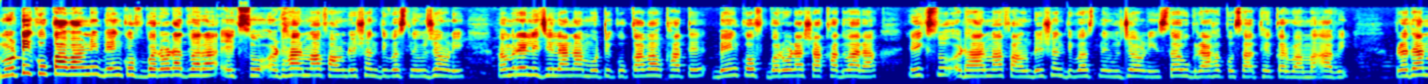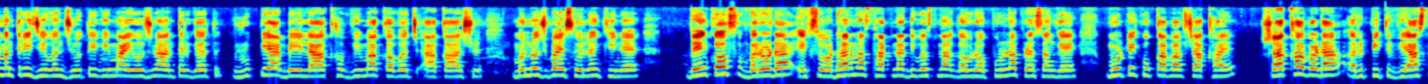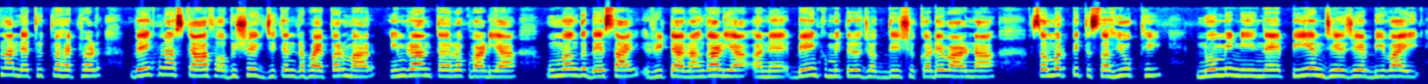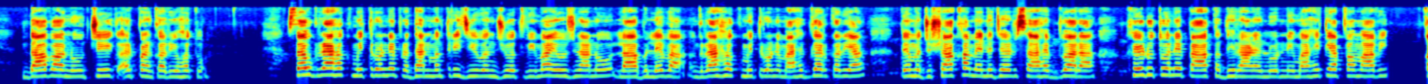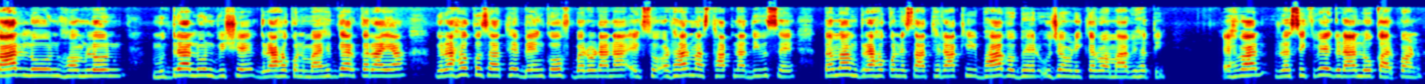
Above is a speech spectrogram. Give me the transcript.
મોટી કુકાવાવની bank of Baroda દ્વારા એકસો અઢારમાં ફાઉન્ડેશન દિવસની ઉજવણી અમરેલી જિલ્લાના મોટી કુકાવાવ ખાતે બેંક ઓફ બરોડા શાખા દ્વારા એકસો અઢારમાં ફાઉન્ડેશન દિવસની ઉજવણી સૌ ગ્રાહકો સાથે કરવામાં આવી. પ્રધાનમંત્રી જીવન જ્યોતિ વીમા યોજના અંતર્ગત રૂપિયા બે લાખ વીમા કવચ આકાશ મનોજભાઈ સોલંકીને બેંક ઓફ બરોડા એકસો અઢારમાં સ્થાપના દિવસના ગૌરવપૂર્ણ પ્રસંગે મોટી કુકાવાવ શાખાએ શાખા વડા અર્પિત વ્યાસના નેતૃત્વ હેઠળ બેંકના સ્ટાફ અભિષેક જીતેન્દ્રભાઈ પરમાર, ઇમરાન તરકવાડિયા, ઉમંગ દેસાઈ, રીટા રાંગાડિયા અને બેંક મિત્ર જગદીશ કડેવાળના સમર્પિત સહયોગથી નોમિનીને પીએમજેજેબીવાય દાવાનું ચેક અર્પણ કર્યું હતું. સૌ ગ્રાહક મિત્રોને પ્રધાનમંત્રી જીવન જ્યોત વીમા યોજનાનો લાભ લેવા ગ્રાહક મિત્રોને માહિતગાર કર્યા તેમજ શાખા મેનેજર સાહેબ દ્વારા ખેડૂતોને પાક ધિરાણ લોનની માહિતી આપવામાં આવી. Car loan, home loan, Mudra loan વિશે ગ્રાહકોને માહિતગાર કરાયા. ગ્રાહકો સાથે બેંક ઓફ બરોડાના એકસો અઢારમાં સ્થાપના દિવસે તમામ ગ્રાહકોને સાથે રાખી ભાવભેર ઉજવણી કરવામાં આવી હતી. અહેવાલ રસિક વેગડા, લોકાર્પણ.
